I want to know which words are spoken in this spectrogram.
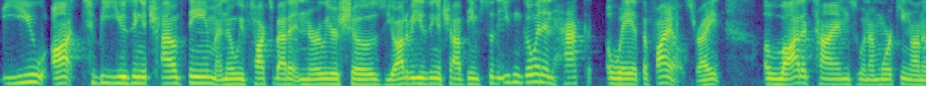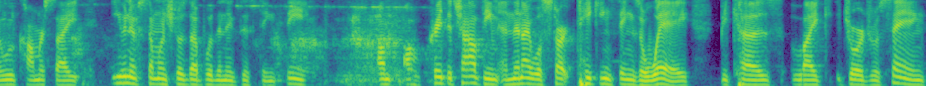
you ought to be using a child theme. I know we've talked about it in earlier shows. You ought to be using a child theme so that you can go in and hack away at the files, right? A lot of times when I'm working on a WooCommerce site, even if someone shows up with an existing theme, um, I'll create the child theme and then I will start taking things away because, like George was saying,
